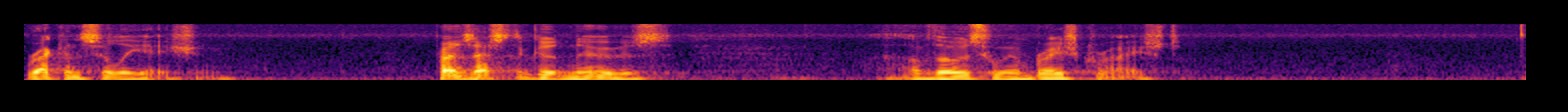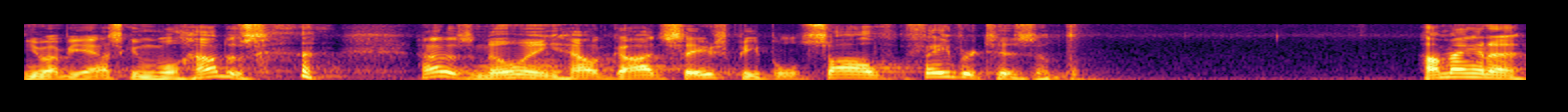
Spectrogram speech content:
reconciliation. Friends, that's the good news of those who embrace Christ. You might be asking, well, how does, how does knowing how God saves people solve favoritism? How am I going to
